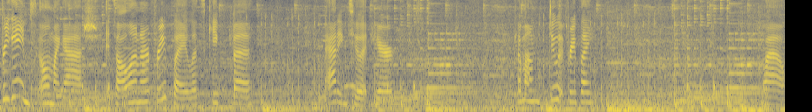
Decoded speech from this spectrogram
Free games. Oh my gosh. It's all on our free play. Let's keep uh, adding to it here. Come on, do it, free play. Wow,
